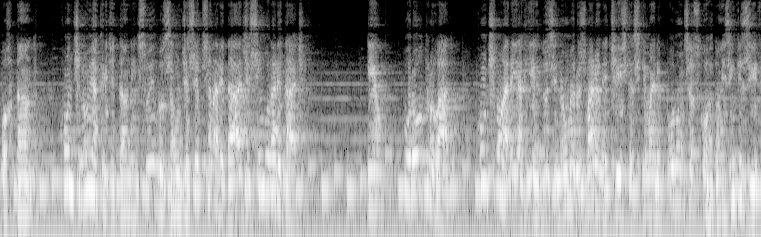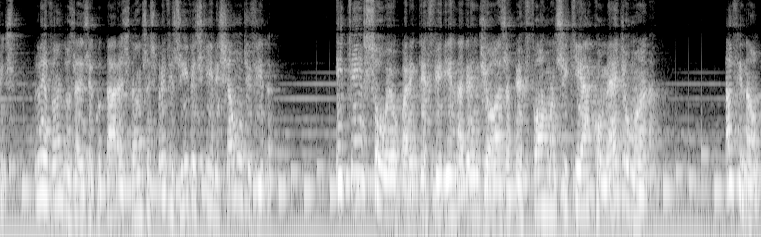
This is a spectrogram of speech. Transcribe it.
Portanto, continue acreditando em sua ilusão de excepcionalidade e singularidade. Eu, por outro lado, continuarei a rir dos inúmeros marionetistas que manipulam seus cordões invisíveis, levando-os a executar as danças previsíveis que eles chamam de vida. E quem sou eu para interferir na grandiosa performance que é a comédia humana? Afinal,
